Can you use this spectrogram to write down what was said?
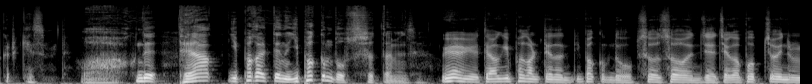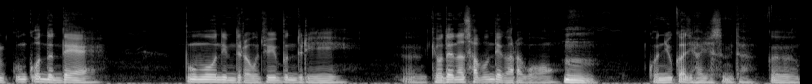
그렇게 했습니다. 와, 근데 대학 입학할 때는 입학금도 없으셨다면서요? 예, 예, 대학 입학할 때는 입학금도 없어서 이제 제가 법조인을 꿈꿨는데 부모님들하고 주위 분들이 어, 교대나 사범대 가라고 음, 권유까지 하셨습니다. 그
